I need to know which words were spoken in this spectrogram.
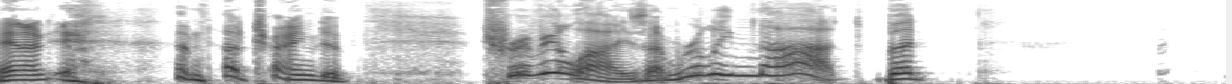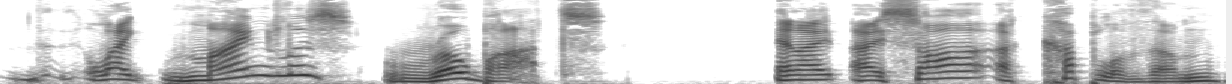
and I, I'm not trying to trivialize. I'm really not. But like mindless robots and I, I saw a couple of them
